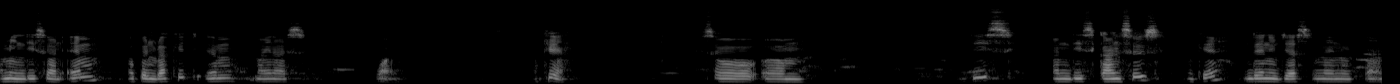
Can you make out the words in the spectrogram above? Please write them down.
I mean this one m open bracket m minus 1 okay. So um, this and this cancels okay? And then you just uh,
